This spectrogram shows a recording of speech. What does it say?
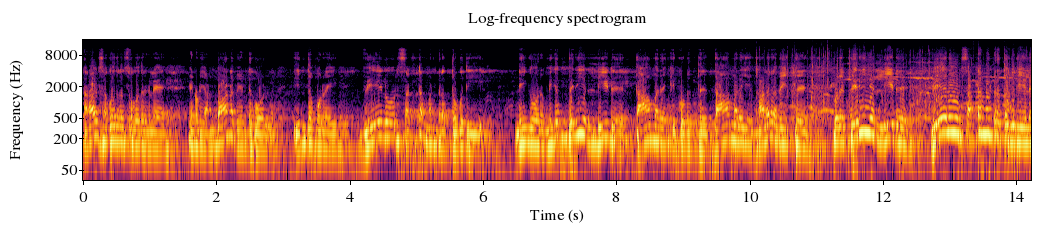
ஆனால் சகோதர சகோதரிகளே என்னுடைய அன்பான வேண்டுகோள் இந்த முறை வேலூர் சட்டமன்ற தொகுதி நீங்க ஒரு மிகப்பெரிய லீடு தாமரைக்கு கொடுத்து தாமரையை மலர வைத்து ஒரு பெரிய லீடு வேலூர் சட்டமன்ற தொகுதியில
